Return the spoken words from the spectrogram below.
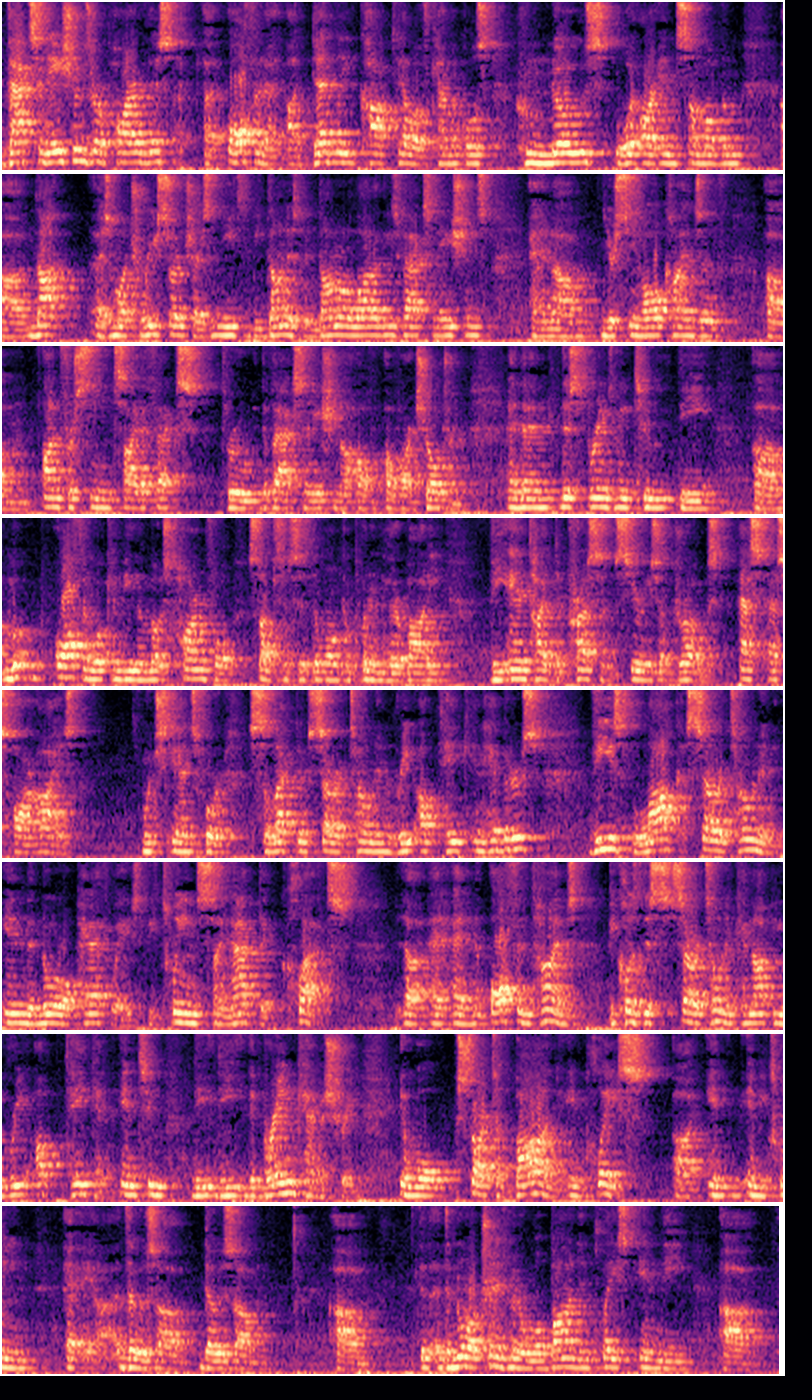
Vaccinations are a part of this, uh, often a, a, deadly cocktail of chemicals. Who knows what are in some of them? Uh, not as much research as needs to be done has been done on a lot of these vaccinations, and um, you're seeing all kinds of um, unforeseen side effects through the vaccination of, of our children. And then this brings me to the uh, often what can be the most harmful substances that one can put into their body, the antidepressant series of drugs, SSRIs, which stands for selective serotonin reuptake inhibitors. These lock serotonin in the neural pathways between synaptic clefts, uh, and, and oftentimes because this serotonin cannot be reuptaken into the, the, the brain chemistry, it will start to bond in place uh, in, in between uh, those, uh, those um, um, the, the, neurotransmitter will bond in place in the,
